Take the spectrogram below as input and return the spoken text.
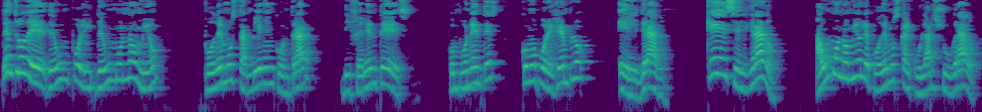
dentro de, un, de un monomio podemos también encontrar diferentes componentes como por ejemplo el grado. ¿Qué es el grado? A un monomio le podemos calcular su grado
